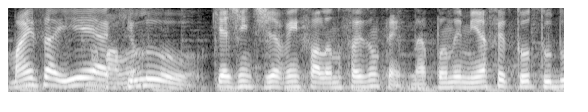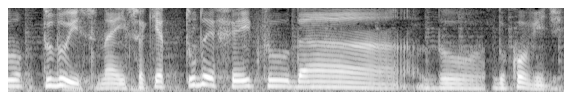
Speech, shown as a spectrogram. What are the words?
Mas aí é na aquilo que a gente já vem falando faz um tempo, né? A pandemia afetou tudo, tudo isso, né? Isso aqui é tudo efeito da, do, do Covid.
